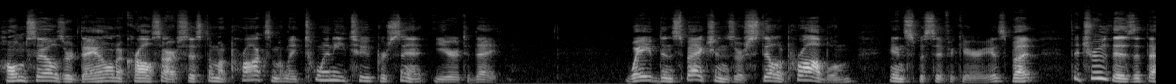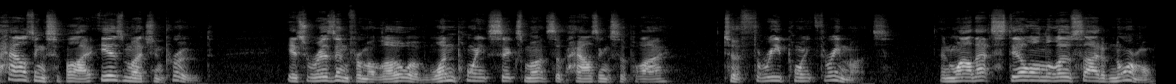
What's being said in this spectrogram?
Home sales are down across our system approximately 22% year to date. Waived inspections are still a problem in specific areas, but the truth is that the housing supply is much improved. It's risen from a low of 1.6 months of housing supply to 3.3 months. And while that's still on the low side of normal,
